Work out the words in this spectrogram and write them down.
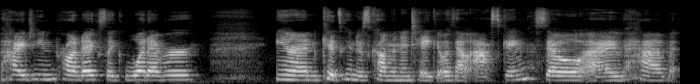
hygiene products, like whatever and kids can just come in and take it without asking. So I have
